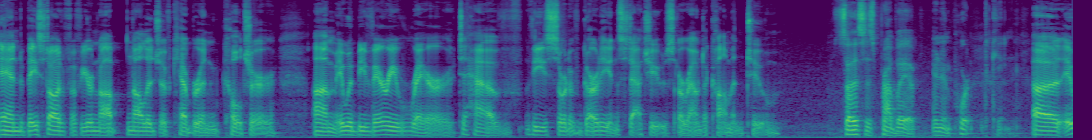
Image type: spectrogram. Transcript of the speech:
and based off of your no- knowledge of Kebran culture, um, it would be very rare to have these sort of guardian statues around a common tomb. So this is probably a, an important king. Uh, it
